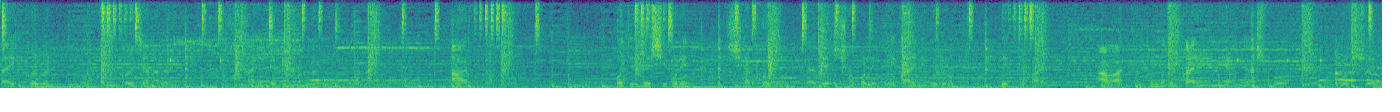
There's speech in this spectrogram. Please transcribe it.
লাইক করবেন এবং কমেন্ট করে জানাবেন কাহিনীটা কেমন লাগল। আর অতি বেশি করে শেয়ার করবেন যাতে সকলে এই কাহিনীগুলো দেখতে পায়। আবার নতুন নতুন কাহিনী নিয়ে আমি আসব অবশ্যই।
